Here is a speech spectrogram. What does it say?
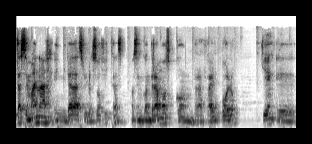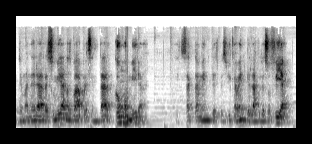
Esta semana en Miradas Filosóficas nos encontramos con Rafael Polo, quien eh, de manera resumida nos va a presentar cómo mira exactamente, específicamente, la filosofía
